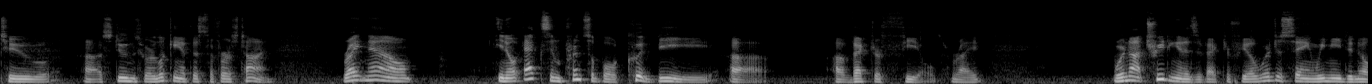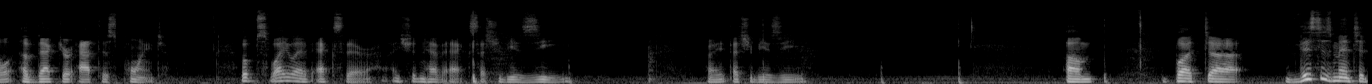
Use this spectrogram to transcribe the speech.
to uh, students who are looking at this the first time. Right now, you know, x in principle could be uh, a vector field, right? We're not treating it as a vector field. We're just saying we need to know a vector at this point. Oops, why do I have x there? I shouldn't have x. That should be a z. Right? That should be a z. Um, but uh, this is meant to,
